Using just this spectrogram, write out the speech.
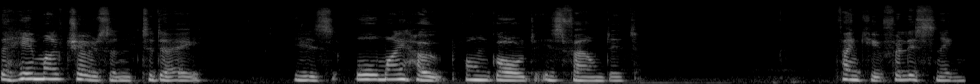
The hymn I've chosen today is All My Hope on God is Founded. Thank you for listening.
